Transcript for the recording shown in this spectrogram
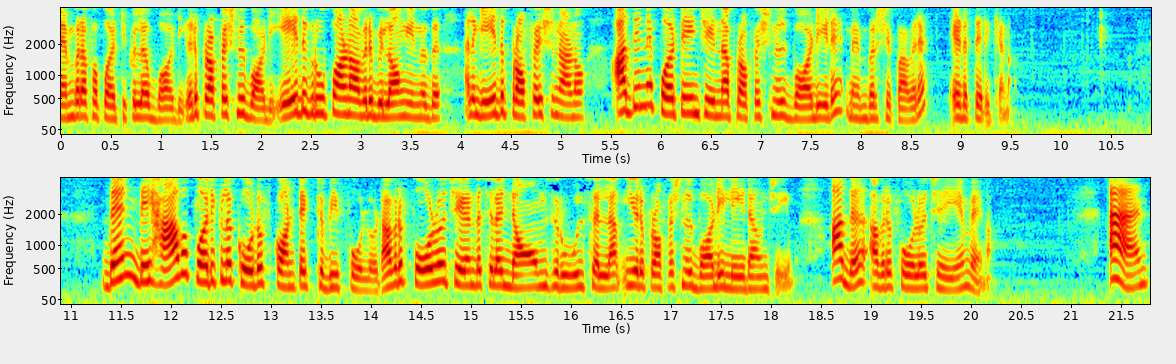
മെമ്പർ ഓഫ് എ പെർട്ടിക്കുലർ ബോഡി ഒരു പ്രൊഫഷണൽ ബോഡി ഏത് ഗ്രൂപ്പാണോ അവർ ബിലോങ് ചെയ്യുന്നത് അല്ലെങ്കിൽ ഏത് പ്രൊഫഷനാണോ അതിനെ പെർട്ടെയിൻ ചെയ്യുന്ന പ്രൊഫഷണൽ ബോഡിയുടെ മെമ്പർഷിപ്പ് അവർ എടുത്തിരിക്കണം Then they have a particular code of conduct to be followed അവർ ഫോളോ ചെയ്യേണ്ട ചില നോംസ് റൂൾസ് എല്ലാം ഈ ഒരു പ്രൊഫഷണൽ ബോഡി ലേ ഡൗൺ ചെയ്യും. അത് അവർ ഫോളോ ചെയ്യുകയും വേണം. ആൻഡ്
